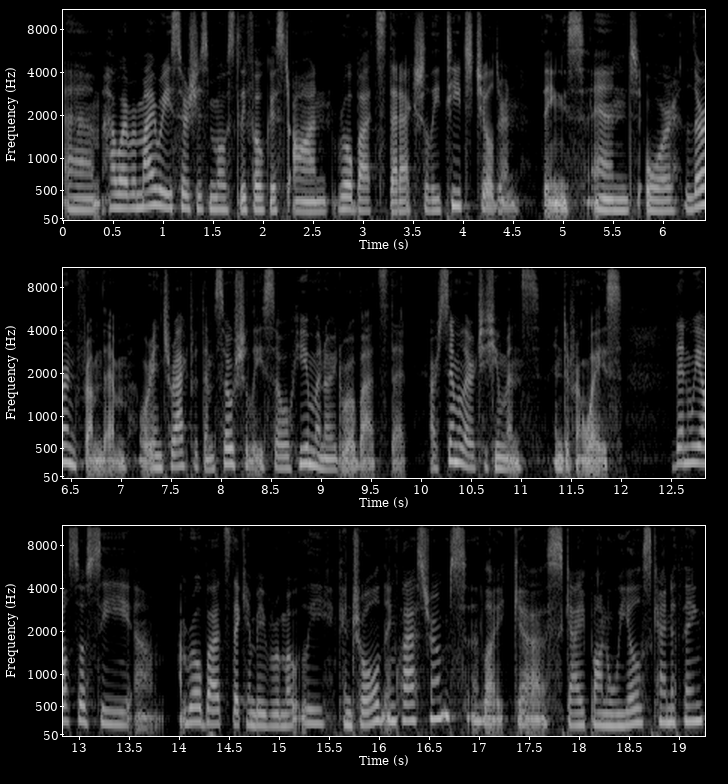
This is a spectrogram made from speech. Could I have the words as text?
Um, however, my research is mostly focused on robots that actually teach children things and or learn from them or interact with them socially. So humanoid robots that are similar to humans in different ways. Then we also see um, robots that can be remotely controlled in classrooms, like uh, Skype on wheels kind of thing.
